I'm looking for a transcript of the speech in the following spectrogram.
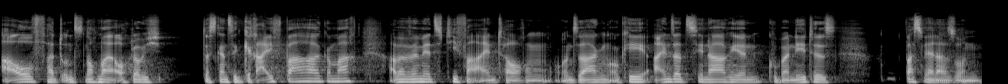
auf, hat uns nochmal auch, glaube ich, das Ganze greifbarer gemacht. Aber wenn wir jetzt tiefer eintauchen und sagen, okay, Einsatzszenarien, Kubernetes, was wäre da so ein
